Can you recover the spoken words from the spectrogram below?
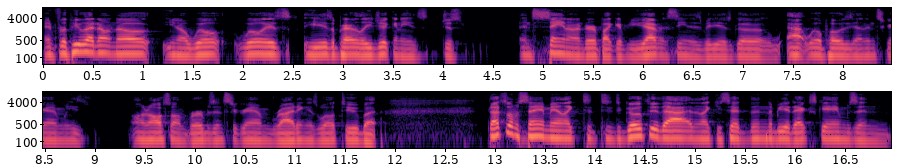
and for the people that don't know, you know, Will Will is he is a paraplegic and he's just insane on a dirt bike. If you haven't seen his videos, go at Will Posey on Instagram. He's on also on Vurb's Instagram riding as well too. But that's what I'm saying, man. Like to, to, to go through that and like you said, then to be at X Games and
